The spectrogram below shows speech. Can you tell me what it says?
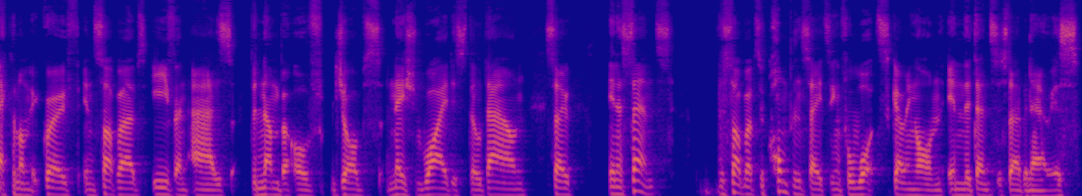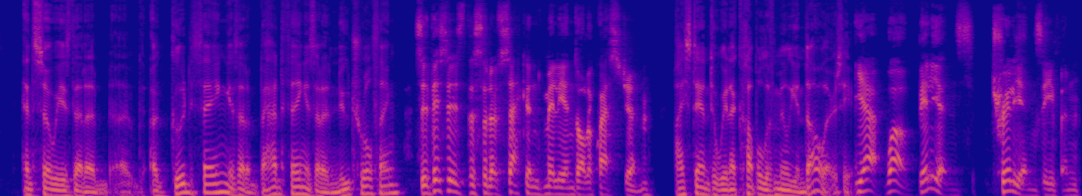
economic growth in suburbs, even as the number of jobs nationwide is still down. So, in a sense, the suburbs are compensating for what's going on in the densest urban areas. And so, is that a, a, a good thing? Is that a bad thing? Is that a neutral thing? So, this is the sort of second million dollar question. I stand to win a couple of million dollars here. Yeah, well, billions, trillions even.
